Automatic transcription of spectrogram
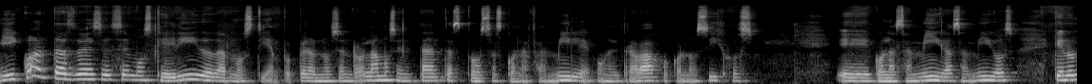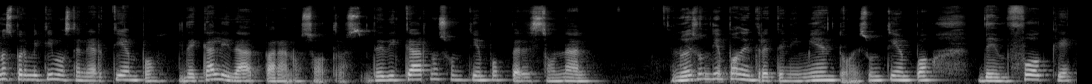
¿Y cuántas veces hemos querido darnos tiempo, pero nos enrolamos en tantas cosas con la familia, con el trabajo, con los hijos, eh, con las amigas, amigos, que no nos permitimos tener tiempo de calidad para nosotros, dedicarnos un tiempo personal. No es un tiempo de entretenimiento, es un tiempo de enfoque,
